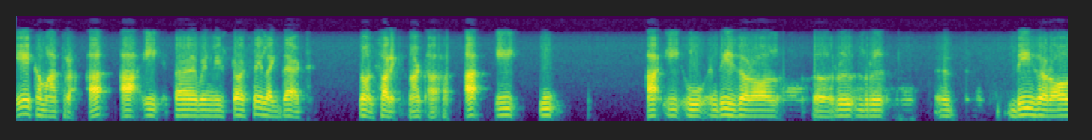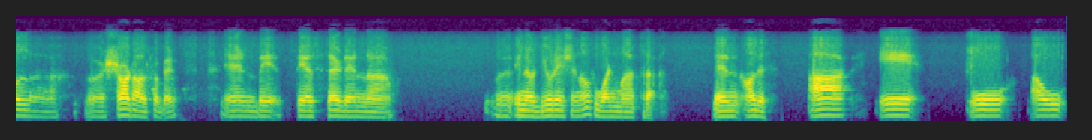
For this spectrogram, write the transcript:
एकमात्र अ आ इ when we start say like that no sorry not a a i u a i u and these are all uh, r, r, uh, these are all uh, uh, short alphabets and they they are said in uh, in a duration of one matra. Then all this a a o au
